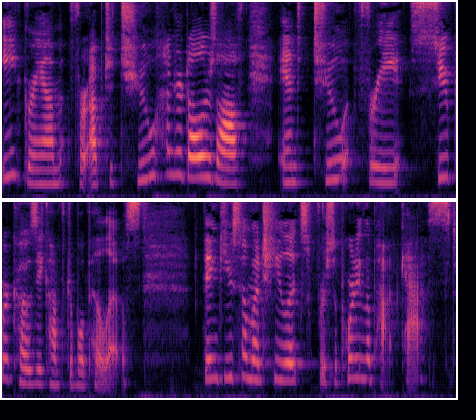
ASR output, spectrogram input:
egram for up to $200 off and two free super cozy comfortable pillows. Thank you so much, Helix, for supporting the podcast.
